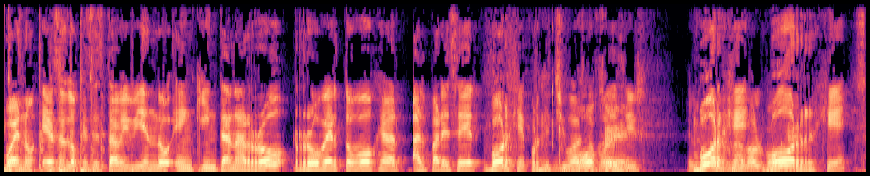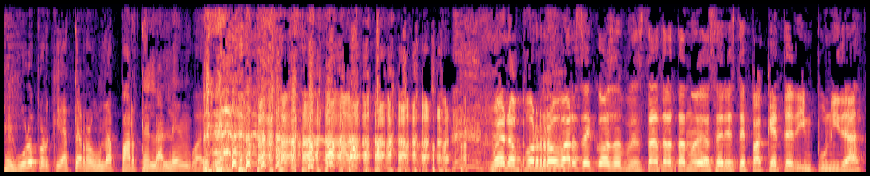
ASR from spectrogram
Bueno, eso es lo que se está viviendo en Quintana Roo. Roberto Borge, al, parecer, Borge, porque Chihuahua no puede decir. Borge, Borge. Seguro porque ya te robó una parte de la lengua. bueno, por robarse cosas, pues está tratando de hacer este paquete de impunidad.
